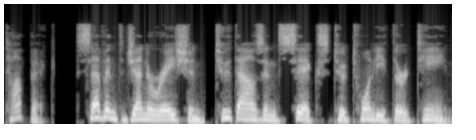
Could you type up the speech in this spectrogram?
Topic: Seventh generation 2006 to 2013.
